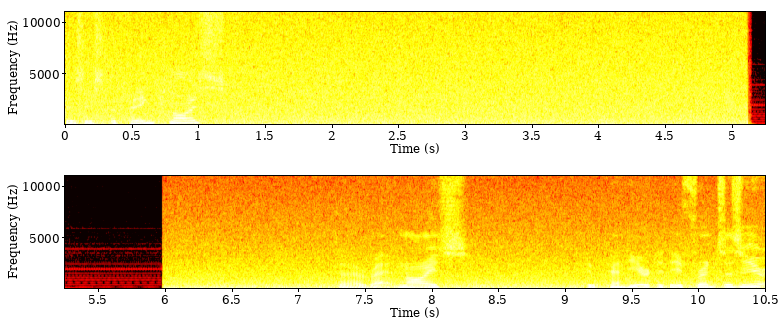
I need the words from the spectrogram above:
This is the pink noise. The red noise. You can hear the differences here.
